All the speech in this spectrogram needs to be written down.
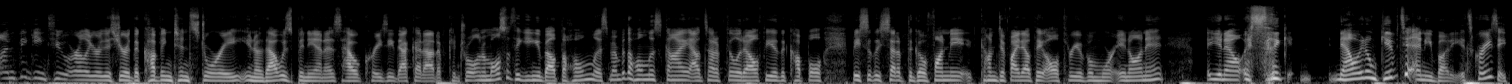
I'm thinking too earlier this year, the Covington story, you know, that was bananas, how crazy that got out of control. And I'm also thinking about the homeless. Remember the homeless guy outside of Philadelphia? The couple basically set up the GoFundMe. Come to find out, they all three of them were in on it. You know, it's like now I don't give to anybody. It's crazy.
